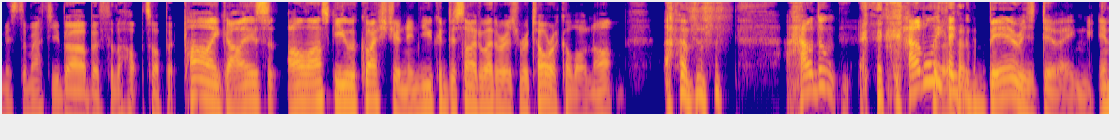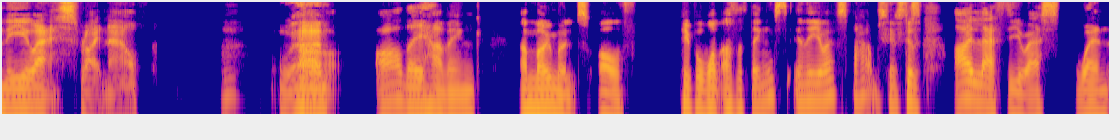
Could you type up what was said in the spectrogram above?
Mr. Matthew Barber for the hot topic. Hi, guys. I'll ask you a question and you can decide whether it's rhetorical or not. Um, how do how do we think beer is doing in the US right now? Um, are, are they having a moment of people want other things in the US, perhaps? Because I left the US when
